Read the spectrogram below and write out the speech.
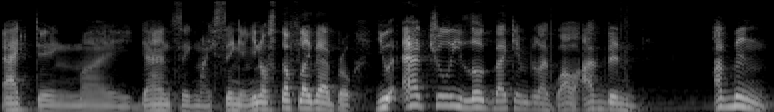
acting, my dancing, my singing, you know, stuff like that, bro. You actually look back and be like, wow, I've been, I've been,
